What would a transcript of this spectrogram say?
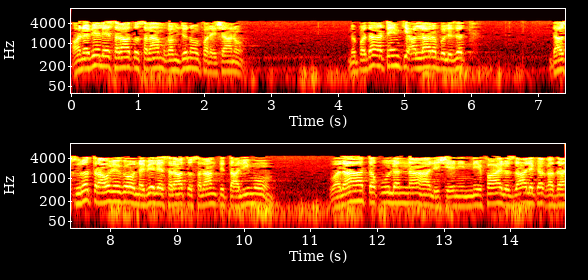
او نبی علیہ الصلوۃ والسلام غمجنو پریشانو نو پدا ټیم کې الله رب العزت دا صورت راولېګو نبی علیہ الصلوۃ والسلام ته تعلیمو ولا تقولن لشین انی فاعل ذلک غدا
